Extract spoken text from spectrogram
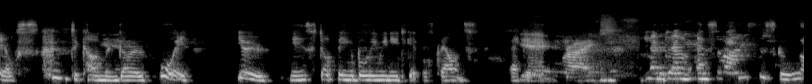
else to come and go, boy, you, yeah, stop being a bully. We need to get this balance back Yeah, again. great. And um, and so the schools.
